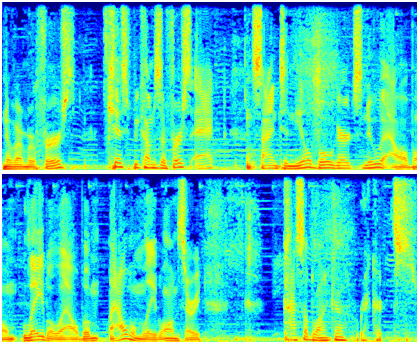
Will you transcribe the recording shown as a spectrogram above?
November 1st, Kiss becomes the first act signed to Neil Bogart's new album label album album label, I'm sorry, Casablanca Records.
